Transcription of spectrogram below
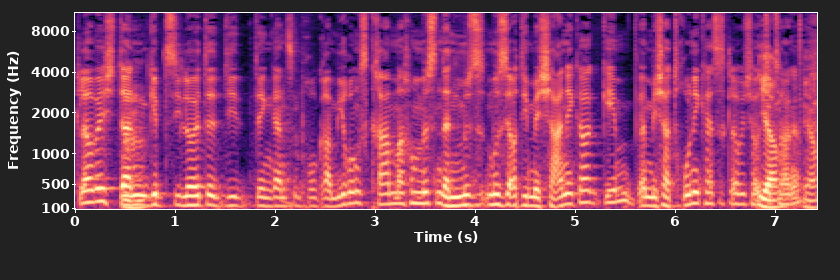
glaube ich. Dann gibt's die Leute, die den ganzen Programmierungskram machen müssen. Dann muss, muss es ja auch die Mechaniker geben. Äh, Mechatronik heißt es, glaube ich, heutzutage. ja.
